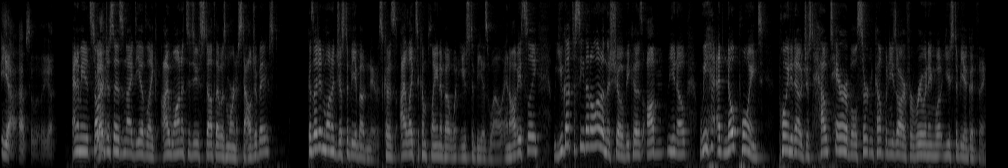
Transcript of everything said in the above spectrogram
Yeah, absolutely. Yeah. And I mean, it started Yeah. just as an idea of like I wanted to do stuff that was more nostalgia based because I didn't want it just to be about news because I like to complain about what used to be as well. And obviously, you got to see that a lot on the show because of you know we ha- at no point pointed out just how terrible certain companies are for ruining what used to be a good thing.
